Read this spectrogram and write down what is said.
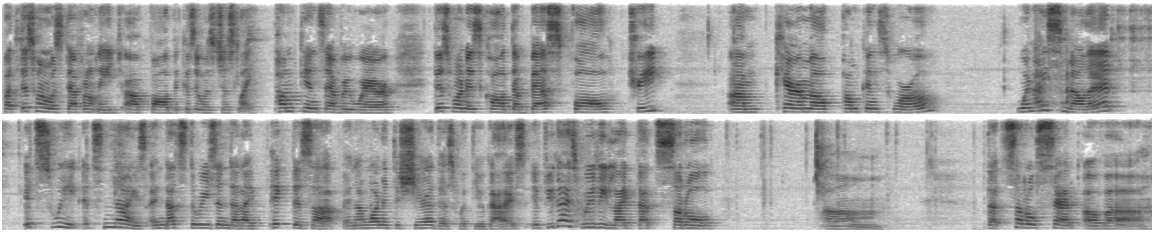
but this one was definitely uh, fall because it was just like pumpkins everywhere. This one is called the best fall treat um, caramel pumpkin swirl. When I smell it it's sweet it's nice and that's the reason that I picked this up and I wanted to share this with you guys. If you guys really like that subtle um, that subtle scent of uh,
